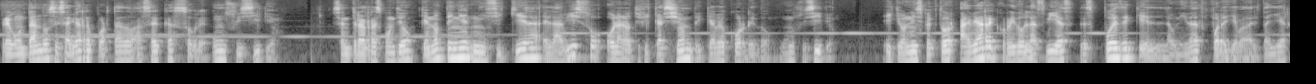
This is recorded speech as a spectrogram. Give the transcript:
preguntando si se había reportado acerca sobre un suicidio. Central respondió que no tenía ni siquiera el aviso o la notificación de que había ocurrido un suicidio y que un inspector había recorrido las vías después de que la unidad fuera llevada al taller.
